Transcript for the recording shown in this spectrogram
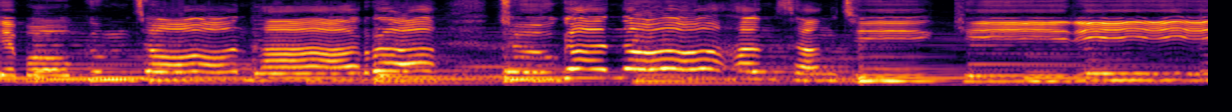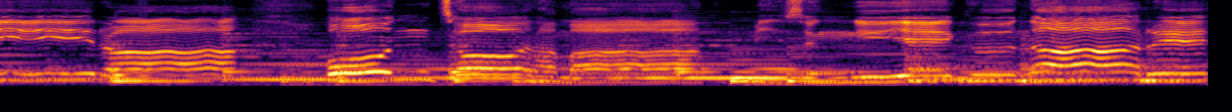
주의 복음 전하라. 주가 너 항상 지키리라. 온전하마 민승리의 그날에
